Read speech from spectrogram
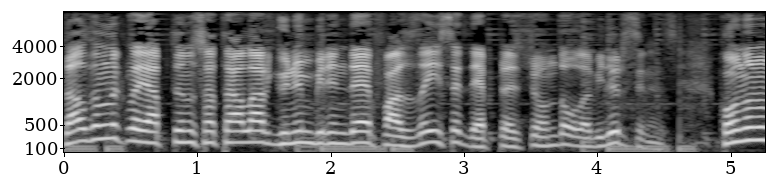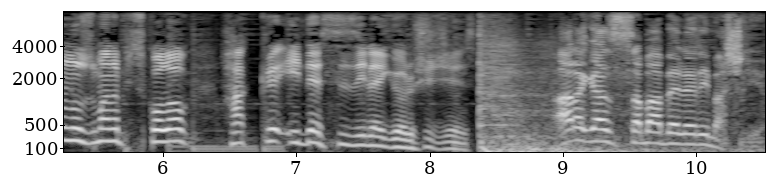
Dalgınlıkla yaptığınız hatalar günün birinde fazla ise depresyonda olabilirsiniz. Konunun uzmanı psikolog Hakkı İdesiz ile görüşeceğiz. Aragaz sabah haberleri başlıyor.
